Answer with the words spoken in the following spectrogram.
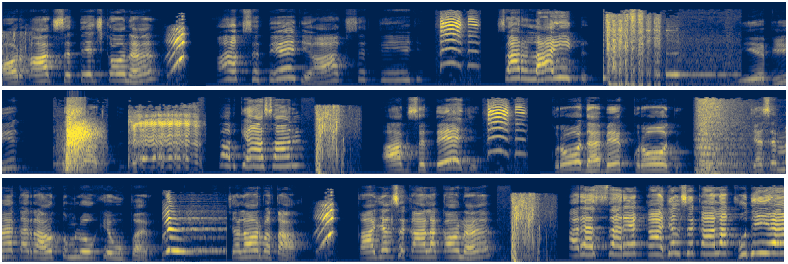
और आग से तेज कौन है? आग से तेज आग से तेज। सर लाइट। ये भी गलत तब क्या सर? आग से तेज। क्रोध है बे क्रोध। जैसे मैं कर रहा हूँ तुम लोगों के ऊपर। चलो और बता काजल से काला कौन है? अरे सर एक काजल से काला खुद ही है।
